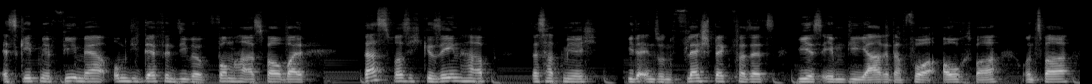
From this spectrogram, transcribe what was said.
Es geht mir vielmehr um die Defensive vom HSV, weil das, was ich gesehen habe, das hat mich wieder in so ein Flashback versetzt, wie es eben die Jahre davor auch war. Und zwar,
